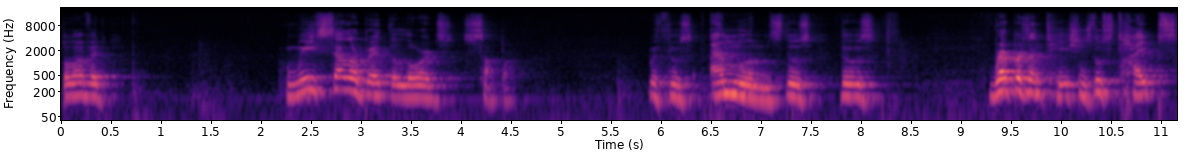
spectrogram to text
Beloved, when we celebrate the Lord's Supper with those emblems, those, those representations, those types,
